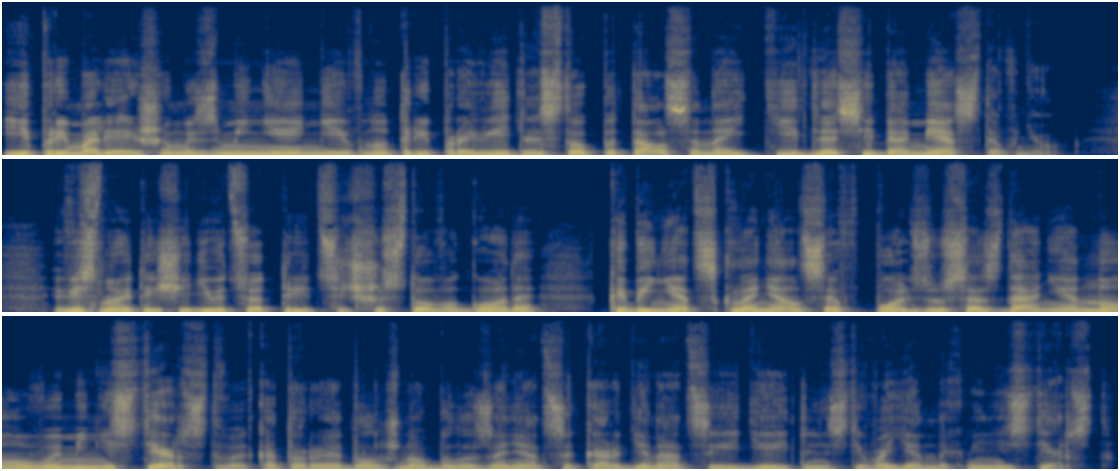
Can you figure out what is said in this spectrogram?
и при малейшем изменении внутри правительства пытался найти для себя место в нем. Весной 1936 года кабинет склонялся в пользу создания нового министерства, которое должно было заняться координацией деятельности военных министерств.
